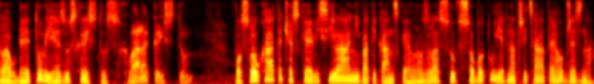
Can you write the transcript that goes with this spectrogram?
Laudetur Jezus Christus. Chvála Kristu. Posloucháte české vysílání Vatikánského rozhlasu v sobotu 31. března.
